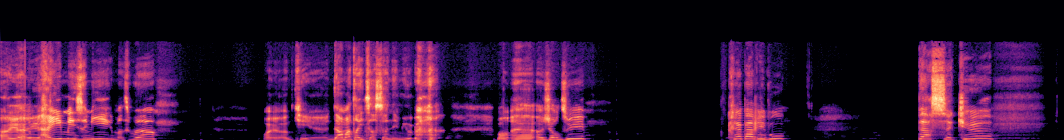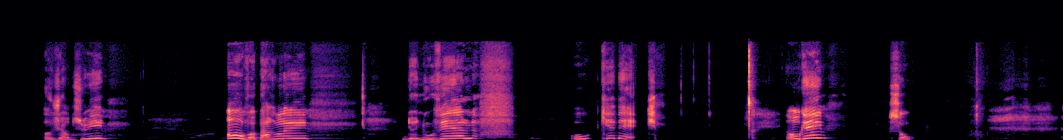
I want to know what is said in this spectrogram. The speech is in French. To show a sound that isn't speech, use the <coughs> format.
Hey, hey, hey, mes amis, comment ça va? Ouais, ok. euh, dans ma tête, ça sonnait mieux. <laughs> bon, euh, aujourd'hui, préparez-vous parce que aujourd'hui, on va parler de nouvelles au Québec. OK? So,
